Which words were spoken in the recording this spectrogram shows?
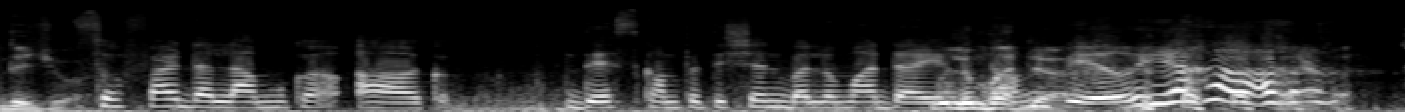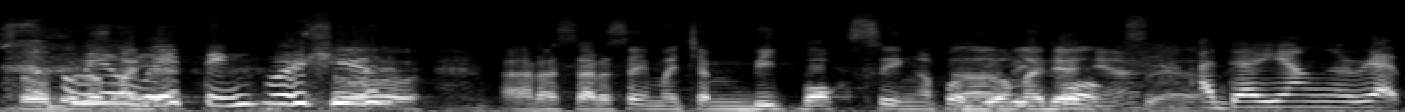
ada juga. So far dalam uh, this competition belum ada yang belum tampil. Ya. Yeah. So we are waiting for so, you. Uh, rasa-rasa macam beatboxing apa uh, belum ada ya. Uh. Ada yang rap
